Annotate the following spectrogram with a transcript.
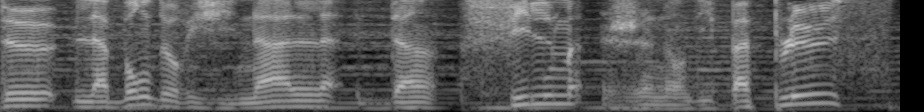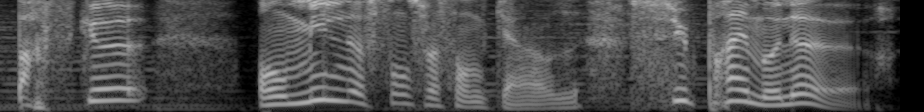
de la bande originale d'un film, je n'en dis pas plus, parce que en 1975, suprême honneur,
